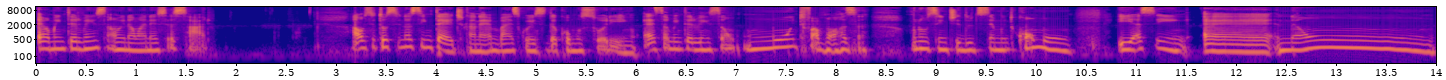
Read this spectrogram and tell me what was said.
é uma intervenção e não é necessário. A ocitocina sintética, né, mais conhecida como sorinho, essa é uma intervenção muito famosa no sentido de ser muito comum. E assim, é, não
